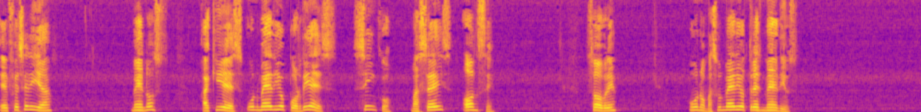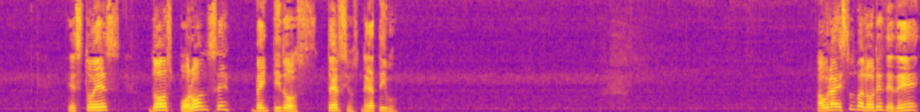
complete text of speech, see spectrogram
F sería menos, aquí es un medio por 10, 5 más 6, 11, sobre 1 más un medio, 3 medios. Esto es 2 por 11, 22 tercios, negativo. Ahora estos valores de D,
